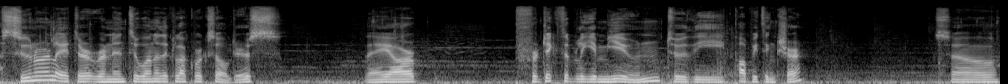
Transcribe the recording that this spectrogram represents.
sooner or later run into one of the clockwork soldiers. They are predictably immune to the poppy tincture. So,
